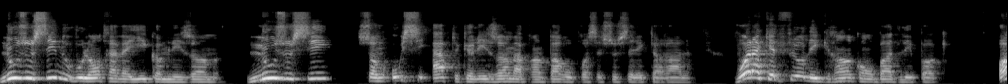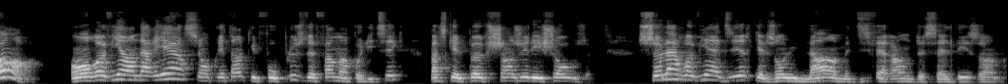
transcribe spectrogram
Nous aussi, nous voulons travailler comme les hommes. Nous aussi sommes aussi aptes que les hommes à prendre part au processus électoral. Voilà quels furent les grands combats de l'époque. Or, on revient en arrière si on prétend qu'il faut plus de femmes en politique parce qu'elles peuvent changer les choses. Cela revient à dire qu'elles ont une âme différente de celle des hommes.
